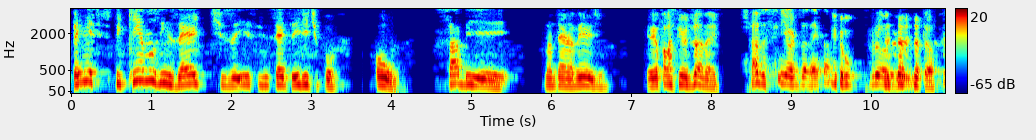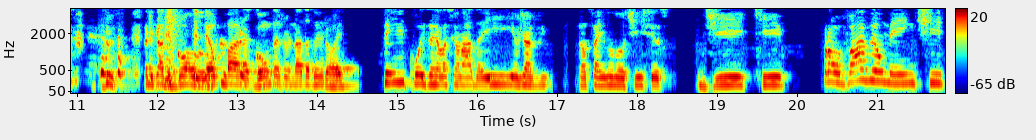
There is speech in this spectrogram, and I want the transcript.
Tem esses pequenos inserts aí, esses inserts aí de tipo, ou, oh, sabe Lanterna Verde? Eu ia falar Senhor dos Anéis. Sabe o Senhor dos Anéis, sabe o Frodo, então. tá ligado, Gollum? Ele é o Paragon da jornada do herói. Tem coisa relacionada aí, eu já vi, tá saindo notícias de que provavelmente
